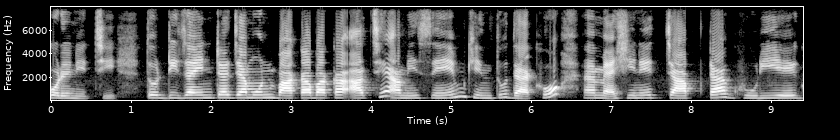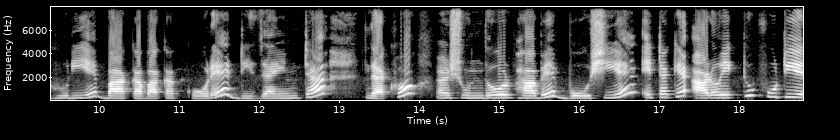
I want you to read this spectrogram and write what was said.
করে নিচ্ছি। তো ডিজাইনটা যেমন বাঁকা বাঁকা আছে, আমি সেম কিন্তু দেখো মেশিনের চাপটা ঘুরিয়ে ঘুরিয়ে বাঁকা বাঁকা করে ডিজাইনটা দেখো সুন্দরভাবে বসিয়ে এটাকে আরও একটু ফুটিয়ে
